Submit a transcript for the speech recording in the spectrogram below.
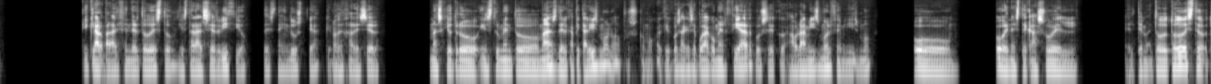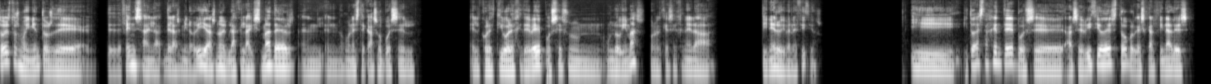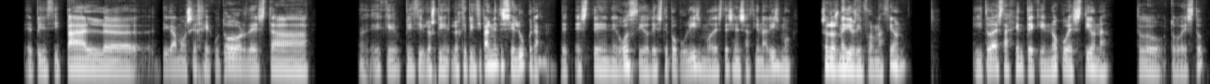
Y claro, para defender todo esto y estar al servicio de esta industria, que no deja de ser más que otro instrumento más del capitalismo, ¿no? Pues como cualquier cosa que se pueda comerciar, pues eh, ahora mismo el feminismo o, o en este caso el, el tema, todo, todo esto, todos estos movimientos de, defensa de las minorías, ¿no? El Black Lives Matter, en, en este caso, pues el, el colectivo LGTB, pues es un, un, lobby más con el que se genera dinero y beneficios. Y, y toda esta gente, pues eh, al servicio de esto, porque es que al final es el principal, eh, digamos, ejecutor de esta que los, que principalmente se lucran de este negocio, de este populismo, de este sensacionalismo, son los medios de información. Y toda esta gente que no cuestiona todo, todo esto,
